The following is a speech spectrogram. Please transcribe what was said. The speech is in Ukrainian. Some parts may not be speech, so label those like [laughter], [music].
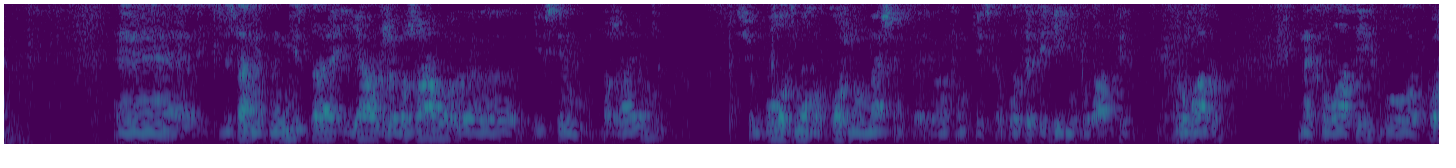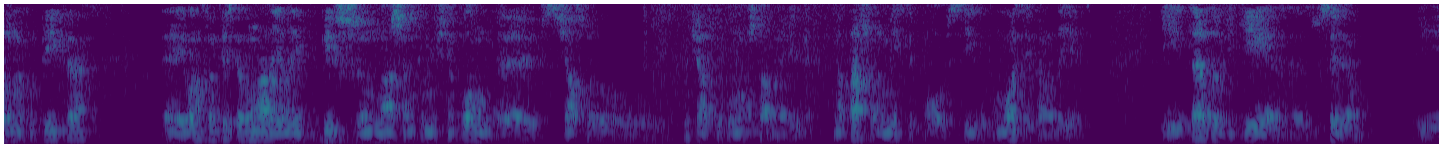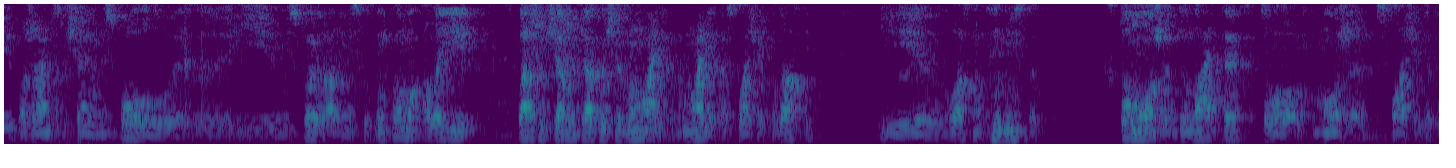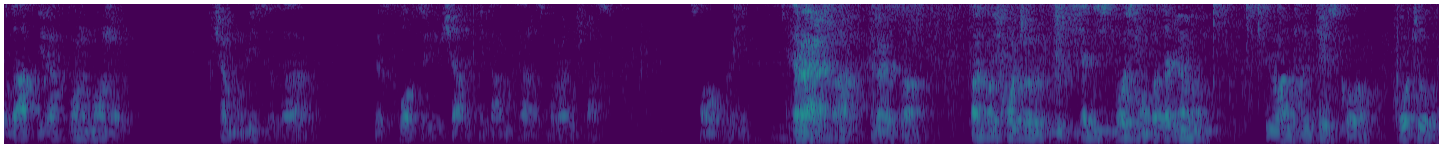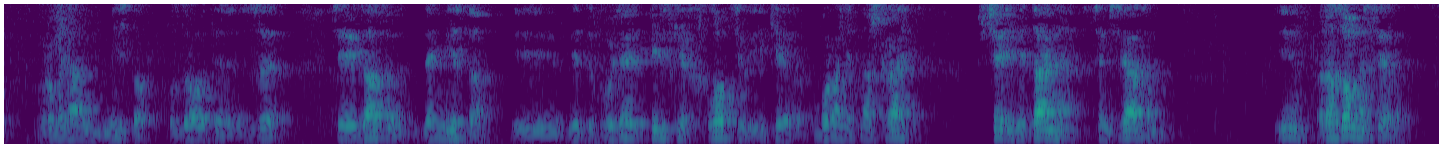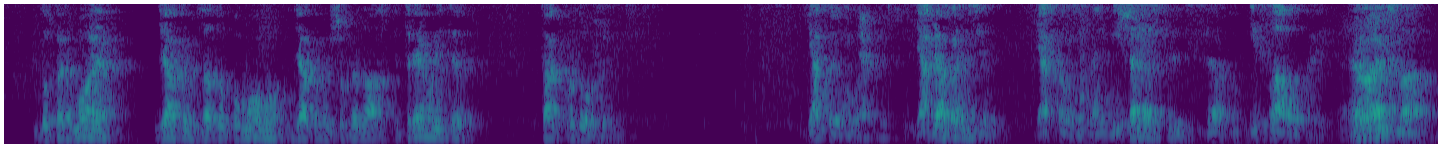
Е, Вітаємо з ним міста. Я вже бажав і всім бажаю, щоб була змога в кожного мешканця Івано-Франківська платити гідні податки в громаду, не ховати їх, бо кожна копійка. Е, Івано-Франківська громада є найбільшим нашим помічником е, з часу початку повномасштабної війни. На першому місці по всій допомозі, яка надається. І це завдяки е, зусиллям і бажанню, звичайно, міського голови і міської ради, міського виконкому, але і в першу чергу дякуючи громаді, громаді, яка сплачує податки. І власне [laughs] те місто. Хто може донатьте, хто може сплачуйте податки, хто не може, хоча б моліться за тих хлопців, дівчат, які там зараз боронять вас. Слава Україні! Героям слава! Героям слава. Також хочу від 78-го батальйону Івано-Франківського, хочу громадян міста поздоровити з цією датою День міста і від гуляйпільських хлопців, які оборонять наш край. Щирі вітання з цим святом і разом ми сила. До перемоги. Дякуємо за допомогу, дякуємо, що ви нас підтримуєте. Так продовжуємо. Дякуємо. Дякую. Дякуємо всім. Дякуємо за Днем Ще раз всім святом. і слава Україні! Героям слава!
